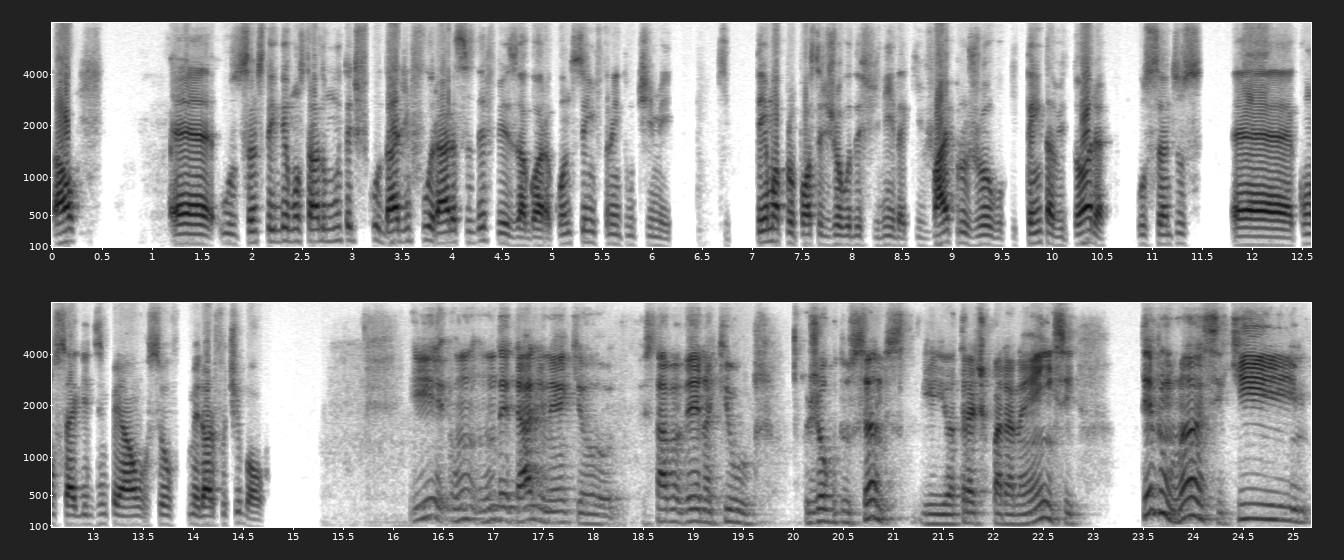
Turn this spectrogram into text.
tal, é, o Santos tem demonstrado muita dificuldade em furar essas defesas. Agora, quando você enfrenta um time que tem uma proposta de jogo definida, que vai para o jogo, que tenta a vitória, o Santos é, consegue desempenhar o seu melhor futebol. E um, um, detalhe, né, que eu estava vendo aqui o, o jogo do Santos e o Atlético Paranaense, teve um lance que,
